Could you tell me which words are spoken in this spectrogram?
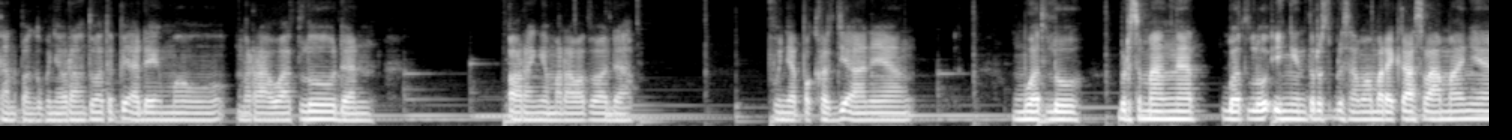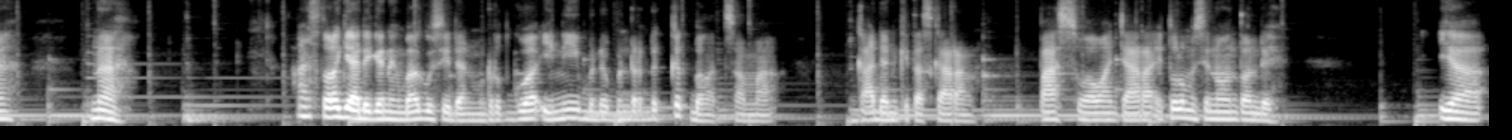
tanpa gak punya orang tua tapi ada yang mau merawat lu dan orang yang merawat lu ada punya pekerjaan yang membuat lu bersemangat buat lu ingin terus bersama mereka selamanya. Nah ada satu lagi adegan yang bagus sih dan menurut gue ini bener-bener deket banget sama keadaan kita sekarang pas wawancara itu lo mesti nonton deh. Ya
